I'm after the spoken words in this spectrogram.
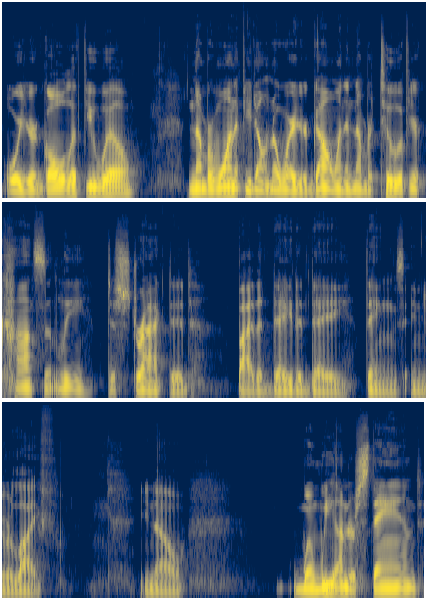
or your goal if you will. Number 1 if you don't know where you're going and number 2 if you're constantly distracted by the day-to-day things in your life. You know, when we understand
